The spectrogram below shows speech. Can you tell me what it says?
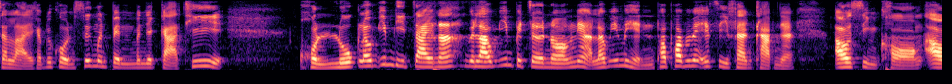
จะไหลครับทุกคน ซึ่งมันเป็นบรรยากาศที่ ขนลุกแล้วอิ่มดีใจนะ เวลาอิ่มไปเจอน้องเนี่ยแล้วอิ่มเห็นพ่อพ่อแม่แม่เอฟซีแฟนคลับเนี่ยเอาสิ่งของเอา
